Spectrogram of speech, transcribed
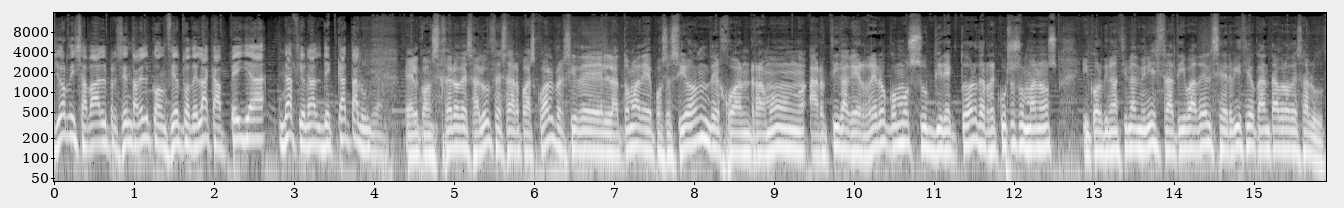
Jordi Sabal, presentan el concierto de la Capella Nacional de Cataluña. El consejero de Salud, César Pascual, preside la toma de posesión de Juan Ramón Artiga Guerrero como subdirector de Recursos Humanos y Coordinación Administrativa del Servicio Cántabro de Salud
